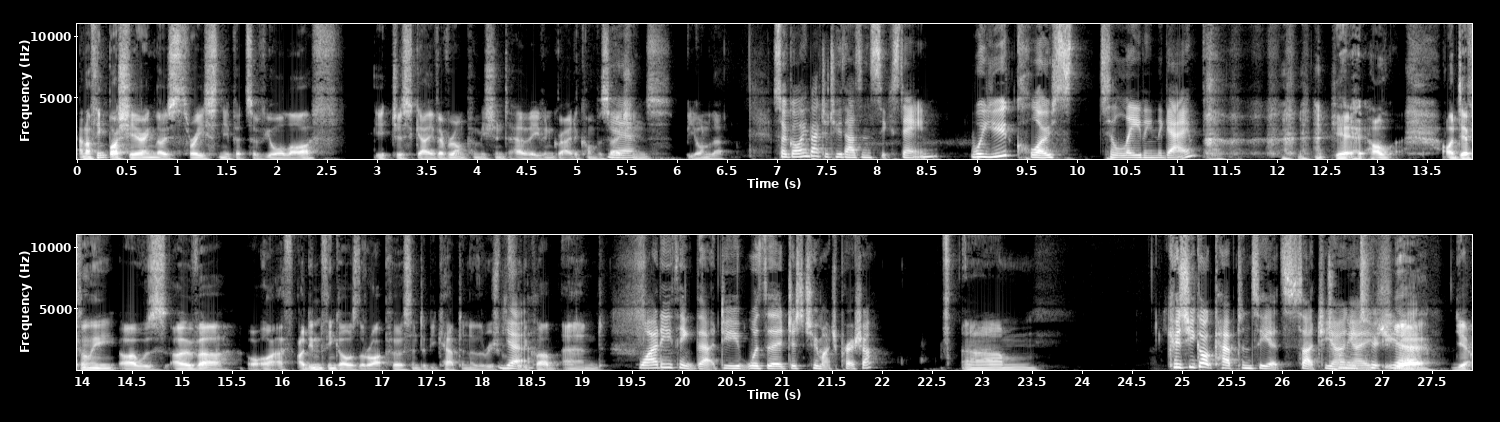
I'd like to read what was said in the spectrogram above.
and I think by sharing those three snippets of your life, it just gave everyone permission to have even greater conversations beyond that. so going back to 2016, were you close to leaving the game? yeah, I, I definitely I was over. I, I didn't think I was the right person to be captain of the Richmond Yeah. Footy Club, and Why do you think that? Do you was there just too much pressure? um, Because you got captaincy at such a young age. Yeah. yeah, yeah.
